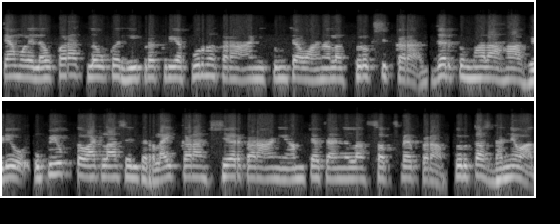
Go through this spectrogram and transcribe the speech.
त्यामुळे लवकरात लवकर ही प्रक्रिया पूर्ण करा आणि तुमच्या वाहनाला सुरक्षित करा. जर तुम्हाला हा व्हिडिओ उपयुक्त वाटला असेल तर लाईक करा शेअर करा आणि आमच्या चॅनलला सबस्क्राईब करा. तुर्तास धन्यवाद.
